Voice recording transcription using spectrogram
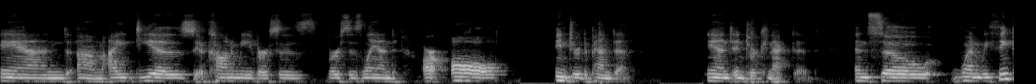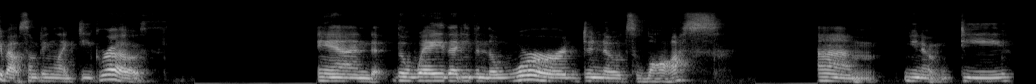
and um, ideas economy versus versus land are all interdependent and interconnected. And so when we think about something like degrowth and the way that even the word denotes loss um, you know, D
